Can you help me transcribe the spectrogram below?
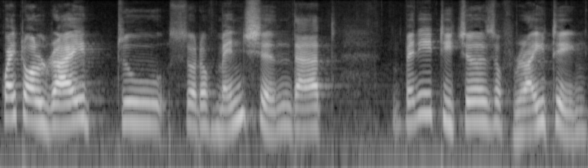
quite all right to sort of mention that many teachers of writing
